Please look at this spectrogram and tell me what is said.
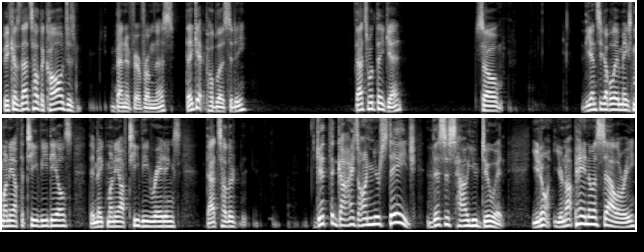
Because that's how the colleges benefit from this. They get publicity. That's what they get. So the NCAA makes money off the TV deals. They make money off TV ratings. That's how they're get the guys on your stage. This is how you do it. You don't you're not paying them a salary.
